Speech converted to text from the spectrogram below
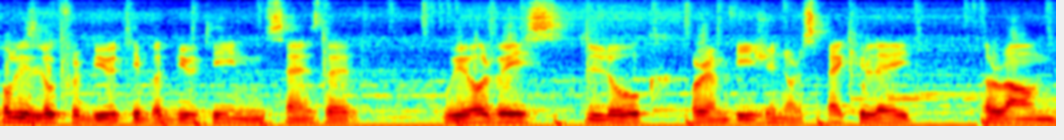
Always look for beauty, but beauty in the sense that we always look or envision or speculate around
